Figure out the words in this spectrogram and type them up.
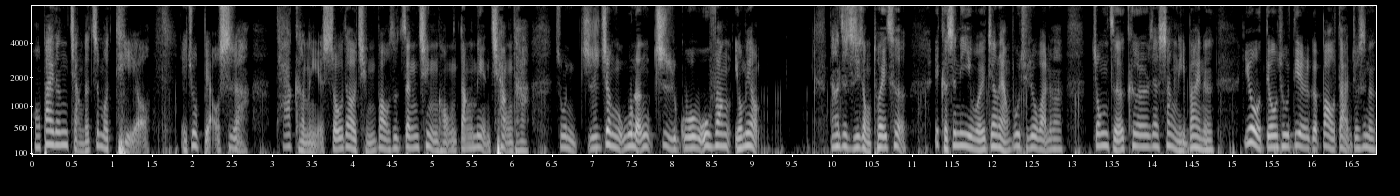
哦，拜登讲的这么铁哦，也就表示啊，他可能也收到情报，是曾庆红当面呛他说你执政无能、治国无方，有没有？当然这是一种推测，诶，可是你以为这样两部曲就完了吗？中泽克二在上礼拜呢，又丢出第二个爆弹，就是呢。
